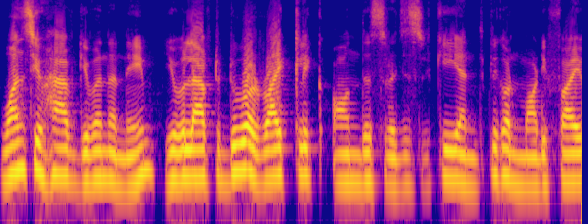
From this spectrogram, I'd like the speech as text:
once you have given a name, you will have to do a right click on this register key and click on modify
